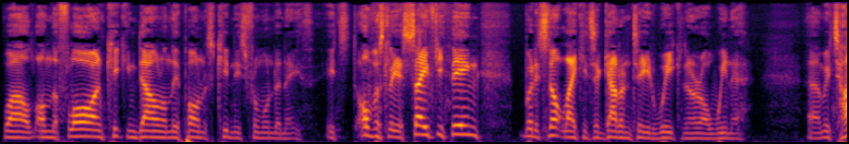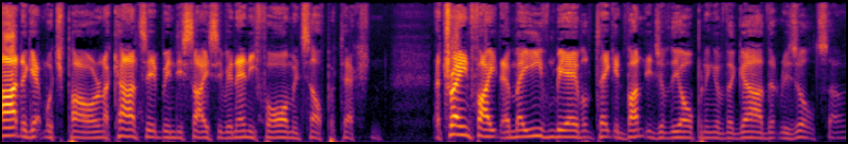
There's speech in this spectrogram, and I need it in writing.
while on the floor and kicking down on the opponent's kidneys from underneath. It's obviously a safety thing, but it's not like it's a guaranteed weakener or winner. Um, it's hard to get much power, and I can't see it being decisive in any form in self protection. A trained fighter may even be able to take advantage of the opening of the guard that results. So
